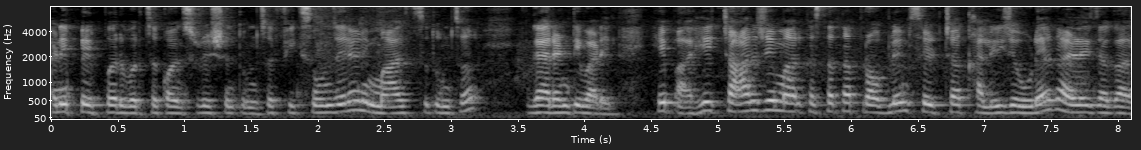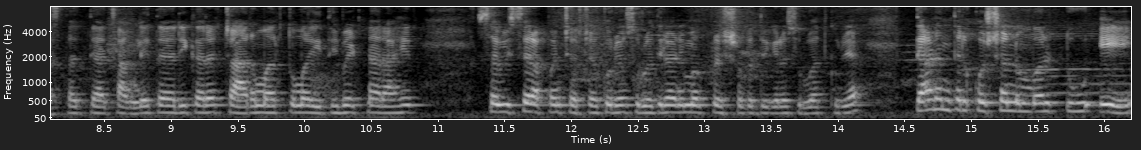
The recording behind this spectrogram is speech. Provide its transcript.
आणि पेपरवरचं कॉन्सन्ट्रेशन तुमचं फिक्स होऊन जाईल आणि मार्क्सचं तुमचं गॅरंटी वाढेल. हे पा हे चार जे मार्क असतात ना प्रॉब्लेम सेटच्या खाली जेवढ्या गाळ्या जागा असतात त्या चांगली तयारी करा. चार मार्क तुम्हाला इथे भेटणार आहेत. सविस्तर आपण चर्चा करूया सुरुवातीला आणि मग प्रश्नपत्रिकेला सुरुवात करूया. त्यानंतर क्वेश्चन नंबर टू ए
